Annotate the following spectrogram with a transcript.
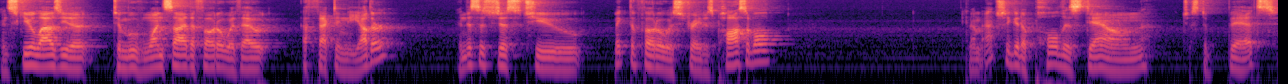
And skew allows you to, to move one side of the photo without affecting the other. And this is just to make the photo as straight as possible. And I'm actually going to pull this down just a bit.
